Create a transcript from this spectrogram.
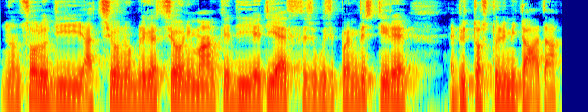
non solo di azioni e obbligazioni, ma anche di ETF su cui si può investire è piuttosto limitata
